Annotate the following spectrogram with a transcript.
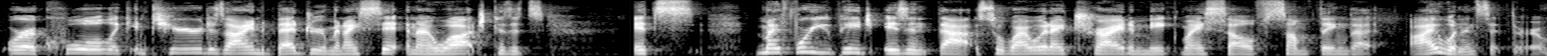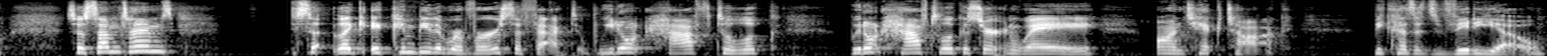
or a cool like interior designed bedroom and I sit and I watch because it's it's my For You page isn't that. So why would I try to make myself something that I wouldn't sit through? So sometimes so, like it can be the reverse effect. We don't have to look we don't have to look a certain way on TikTok because it's video.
